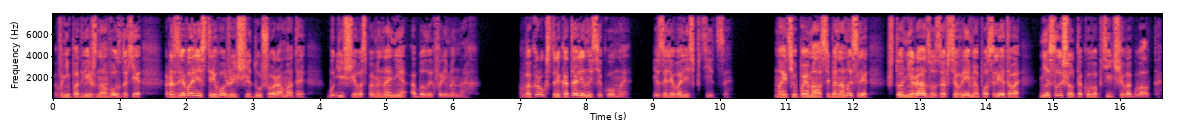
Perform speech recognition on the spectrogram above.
В неподвижном воздухе разливались тревожащие душу ароматы, будущие воспоминания о былых временах. Вокруг стрекотали насекомые и заливались птицы. Мэтью поймал себя на мысли, что ни разу за все время после этого не слышал такого птичьего гвалта.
